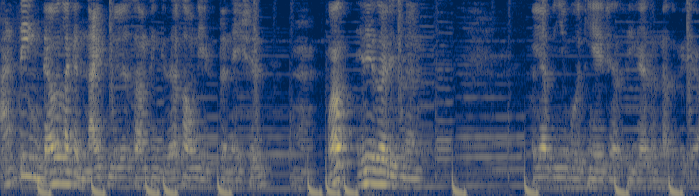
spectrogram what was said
I think that was like a nightmare or something, that's the only explanation. Well, it is what it is, man. But yeah, I've the your boy King AJ see you guys in another video.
